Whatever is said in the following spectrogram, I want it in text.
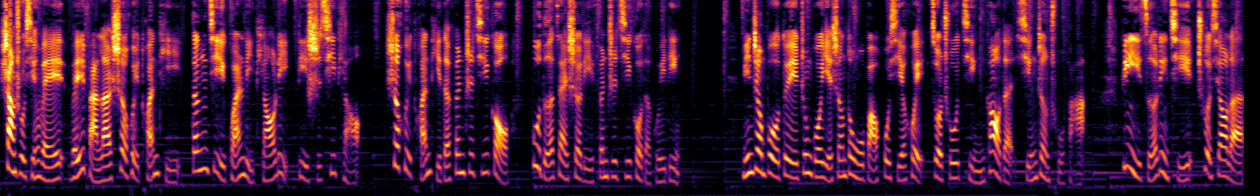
上述行为违反了《社会团体登记管理条例》第十七条，社会团体的分支机构不得再设立分支机构的规定。民政部对中国野生动物保护协会作出警告的行政处罚，并已责令其撤销了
